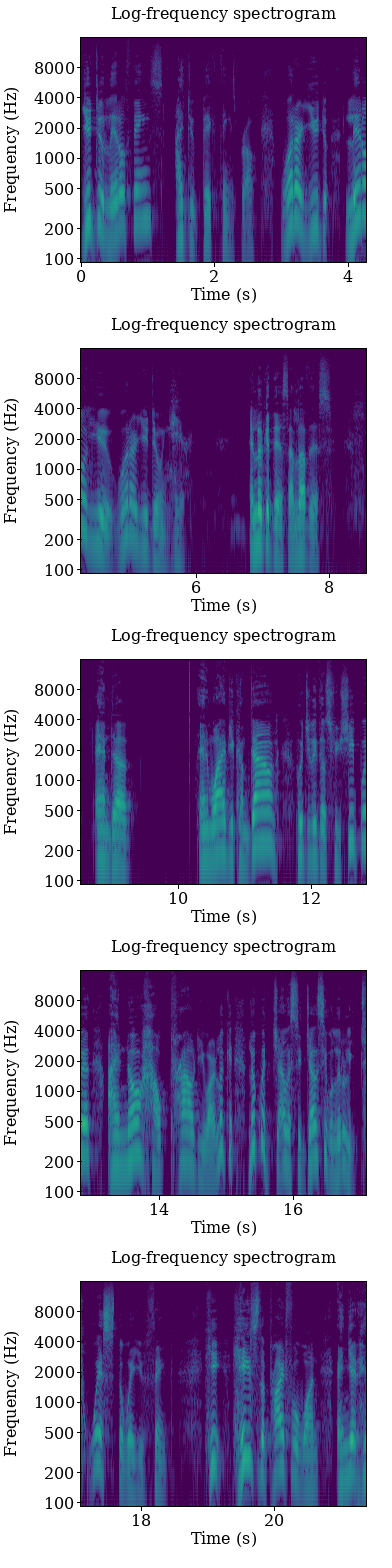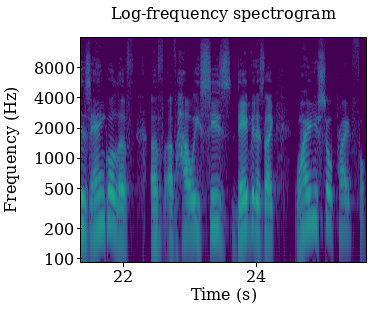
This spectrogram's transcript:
you do little things, I do big things, bro. What are you doing? Little you, what are you doing here? And look at this. I love this. And uh, and why have you come down? Who'd you leave those few sheep with? I know how proud you are. Look at look what jealousy. Jealousy will literally twist the way you think. He he's the prideful one, and yet his angle of, of, of how he sees David is like, why are you so prideful?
